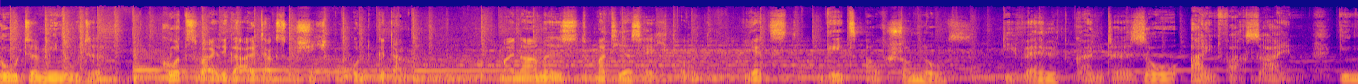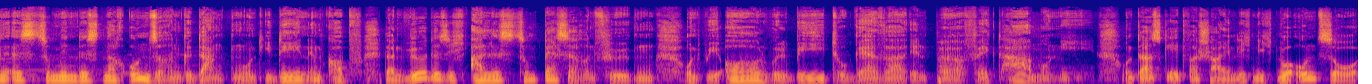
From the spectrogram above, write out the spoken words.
Gute Minute. Kurzweilige Alltagsgeschichten und Gedanken. Mein Name ist Matthias Hecht und jetzt geht's auch schon los. Die Welt könnte so einfach sein. Ginge es zumindest nach unseren Gedanken und Ideen im Kopf, dann würde sich alles zum Besseren fügen und we all will be together in perfect harmony. Und das geht wahrscheinlich nicht nur uns so,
